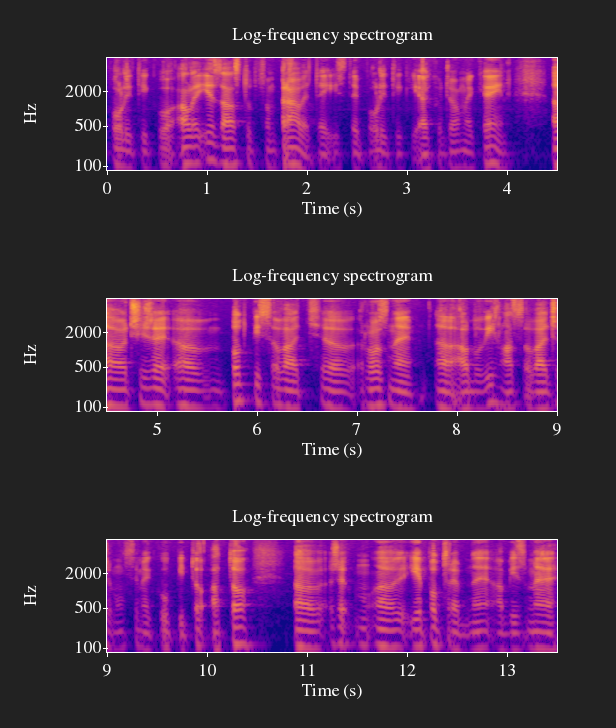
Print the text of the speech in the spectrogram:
politiku, ale je zástupcom práve tej istej politiky ako John McCain. Čiže podpisovať rôzne alebo vyhlasovať, že musíme kúpiť to a to, že eh, je potrebné, aby sme eh,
